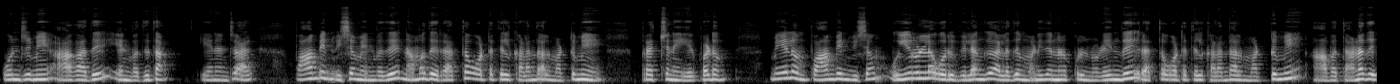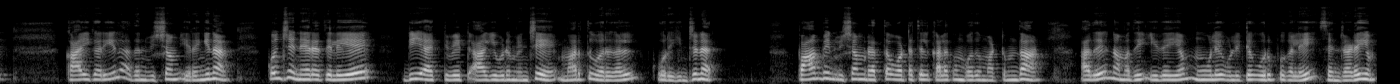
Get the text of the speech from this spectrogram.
ஒன்றுமே ஆகாது என்பதுதான். ஏனென்றால் பாம்பின் விஷம் என்பது நமது இரத்த ஓட்டத்தில் கலந்தால் மட்டுமே பிரச்சனை ஏற்படும். மேலும் பாம்பின் விஷம் உயிருள்ள ஒரு விலங்கு அல்லது மனிதனுக்குள் நுழைந்து இரத்த ஓட்டத்தில் கலந்தால் மட்டுமே ஆபத்தானது. காய்கறியில் அதன் விஷம் இறங்கினால் கொஞ்ச நேரத்திலேயே டீஆக்டிவேட் ஆகிவிடும் என்றே மருத்துவர்கள் கூறுகின்றனர். பாம்பின் விஷம் இரத்த ஓட்டத்தில் கலக்கும்போது மட்டும்தான் அது நமது இதயம் மூளை உள்ளிட்ட உறுப்புகளை சென்றடையும்.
